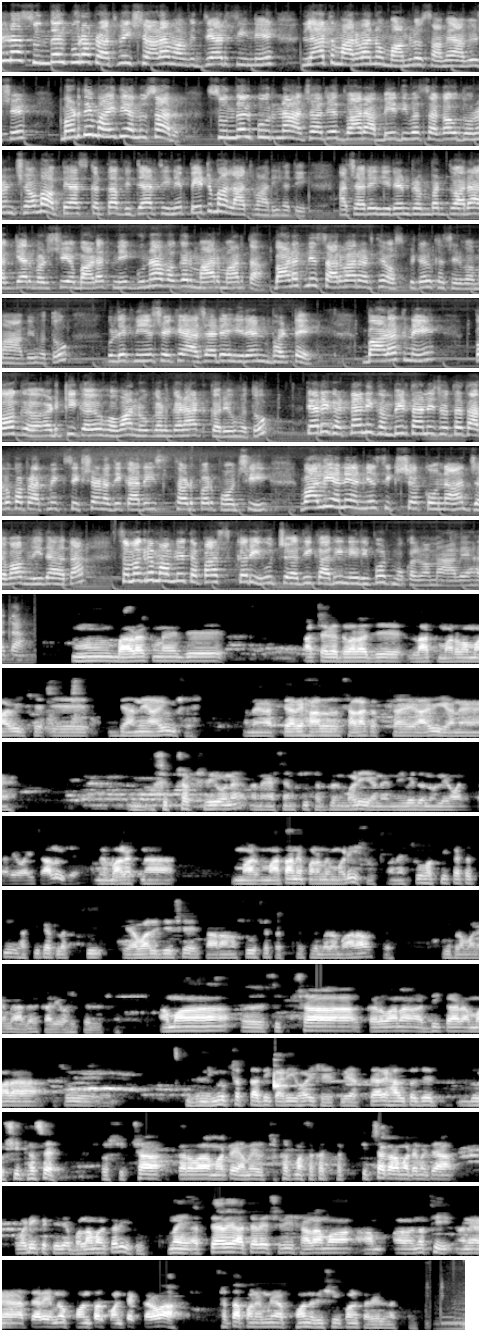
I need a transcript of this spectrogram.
સુંદરપુરા પ્રાથમિક શાળામાં વિદ્યાર્થીને લાત મારવાનો મામલો સામે આવ્યો છે. મળતી માહિતી અનુસાર, સુંદરપુરના આચાર્ય દ્વારા બે દિવસ અગાઉ ધોરણ છ માં અભ્યાસ કરતા વિદ્યાર્થીને પેટમાં લાત મારી હતી. આચાર્ય હિરેન બ્રહ્મટ દ્વારા અગિયાર વર્ષીય બાળકને ગુના વગર માર મારતા બાળકને સારવાર અર્થે હોસ્પિટલ ખસેડવામાં આવ્યો હતો. ઉલ્લેખનીય છે કે આચાર્ય હિરેન ભટ્ટે બાળકને પગ અડકી ગયો હોવાનો ગણગણાટ કર્યો હતો. ત્યારે ઘટનાની ગંભીરતાને જોતા તાલુકા પ્રાથમિક શિક્ષણ અધિકારી સ્થળ પર પહોંચી વાલી અને અન્ય શિક્ષકોના જવાબ લીધા હતા. સમગ્ર મામલે તપાસ કરી ઉચ્ચ અધિકારીને રિપોર્ટ મોકલવામાં આવ્યા હતા. બાળકને જે આચાર્ય દ્વારા જે લાત મારવામાં આવી છે એ ધ્યાને આવ્યું છે અને અત્યારે હાલ શાળા કક્ષાએ આવી અને શિક્ષકશ્રીઓને અને એસએમસી સભ્યોને મળી અને નિવેદનો લેવાની કાર્યવાહી ચાલુ છે અને બાળકના માતાને પણ અમે મળીશું. અને શું હકીકત હતી? હકીકત લગતી અહેવાલ જે છે, તારાનો શું છે, તથ્ય છે બધા બહાર આવશે. એ પ્રમાણે અમે આગળ કાર્યવાહી કરીશું. આમાં શિક્ષા કરવાના અધિકાર અમારા શું નિમણૂક સત્તાધિકારી હોય છે, એટલે અત્યારે હાલ તો જે દોષિત હશે તો શિક્ષા કરવા માટે અમે સખતમાં સખત શિક્ષા કરવા માટે અમે ત્યાં વડી કચેરીએ ભલામણ કરીશું. નહીં, અત્યારે આચાર્ય શ્રી શાળામાં નથી. અને અત્યારે એમનો ફોન પર કોન્ટેક્ટ કરવા છતાં પણ એમણે આ ફોન રિસીવ પણ કરેલ નથી.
